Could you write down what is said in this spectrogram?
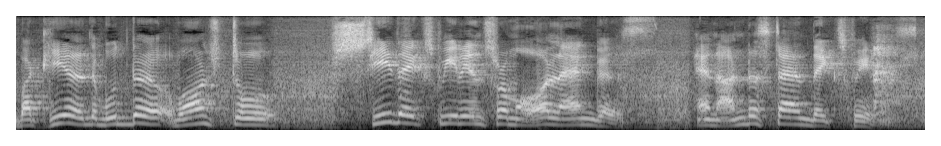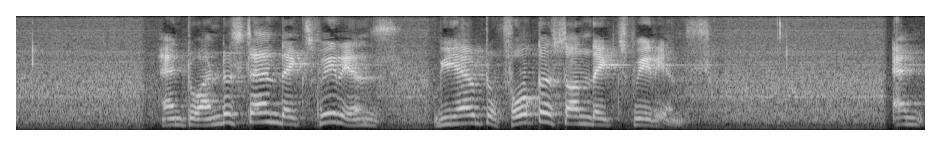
But here the Buddha wants to see the experience from all angles and understand the experience. And to understand the experience, we have to focus on the experience. And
